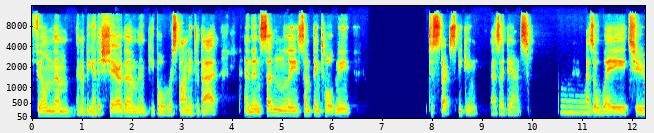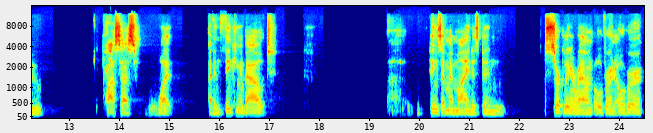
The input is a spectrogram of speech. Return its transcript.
film them and I began to share them, and people were responding to that. And then suddenly, something told me to start speaking as I dance mm. as a way to process what I've been thinking about, uh, things that my mind has been circling around over and over.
